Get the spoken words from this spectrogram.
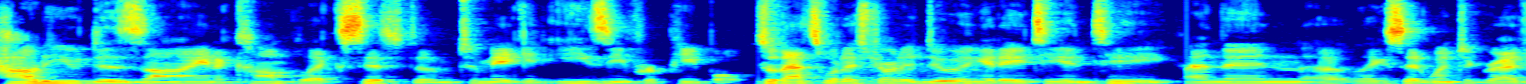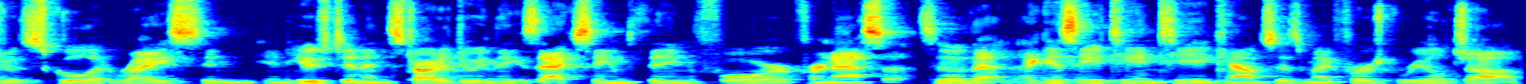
how do you design a complex system to make it easy for people? So that's what i started doing at at&t and then uh, like i said went to graduate school at rice in, in houston and started doing the exact same thing for for nasa. So that i guess at&t counts as my first real job.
